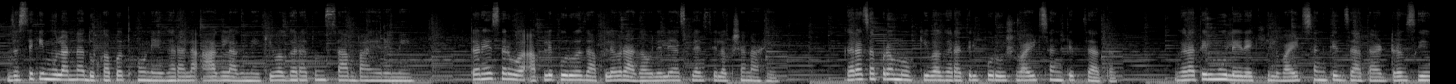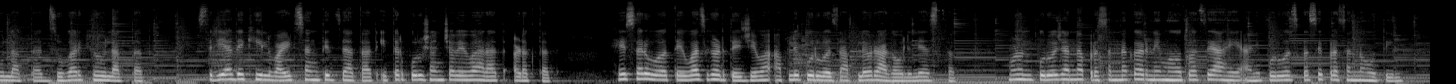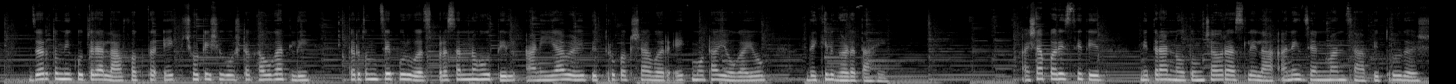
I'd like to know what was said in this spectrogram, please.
जसे की मुलांना दुखापत होणे घराला आग लागणे किंवा घरातून साप बाहेर येणे. तर हे सर्व आपले पूर्वज आपल्यावर रागावलेले असल्याचे लक्षण आहे. घराचा प्रमुख किंवा घरातील पुरुष वाईट संगतीत जातात. घरातील मुले देखील वाईट संगतीत जातात ड्रग्ज घेऊ लागतात जुगार खेळू लागतात. स्त्रिया देखील वाईट संगतीत जातात इतर पुरुषांच्या व्यवहारात अडकतात. हे सर्व तेव्हाच घडते जेव्हा आपले पूर्वज आपल्यावर रागावलेले असतात. म्हणून पूर्वजांना प्रसन्न करणे महत्त्वाचे आहे आणि पूर्वज कसे प्रसन्न होतील? जर तुम्ही कुत्र्याला फक्त एक छोटीशी गोष्ट खाऊ घातली तर तुमचे पूर्वज प्रसन्न होतील आणि यावेळी पितृपक्षावर एक मोठा योगायोग देखील घडत आहे. अशा परिस्थितीत मित्रांनो तुमच्यावर असलेला अनेक जन्मांचा पितृदश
